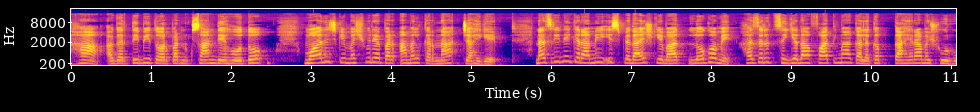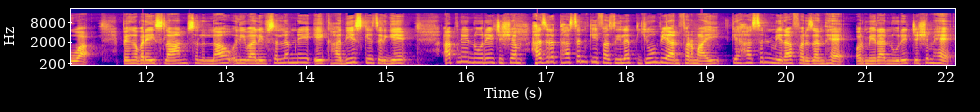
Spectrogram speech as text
हाँ अगर तिबी तौर पर नुकसानदेह हो तो मॉलिज के मशवरे पर अमल करना चाहिए। नाजरीन ग्रामी इस पैदाइश के बाद लोगों में हज़रत सैदा फ़ातिमा का लकब ताहिरा मशहूर हुआ। पैगंबर इस्लाम अलैहि वसल्लम ने एक हदीस के ज़रिए अपने नूर चश्म हज़रत हसन की फजीलत यूँ बयान फरमाई कि, हसन मेरा फ़र्जंद है और मेरा नूर चश्म है।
